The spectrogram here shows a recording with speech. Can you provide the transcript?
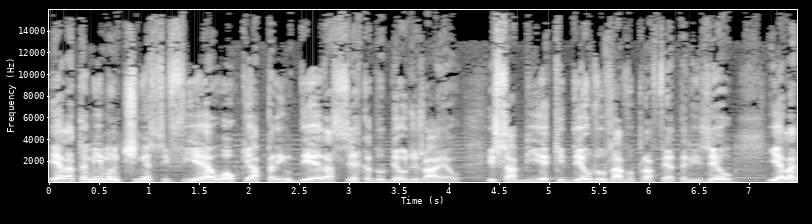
Ela também mantinha-se fiel ao que aprendera acerca do Deus de Israel e sabia que Deus usava o profeta Eliseu e ela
